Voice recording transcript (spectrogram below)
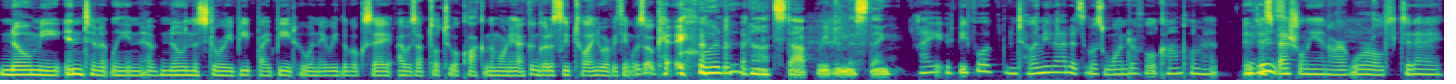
know me intimately and have known the story beat by beat who when they read the book say i was up till two o'clock in the morning i couldn't go to sleep till i knew everything was okay Could not stop reading this thing. I people have been telling me that it's the most wonderful compliment, It is. especially in our world today.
